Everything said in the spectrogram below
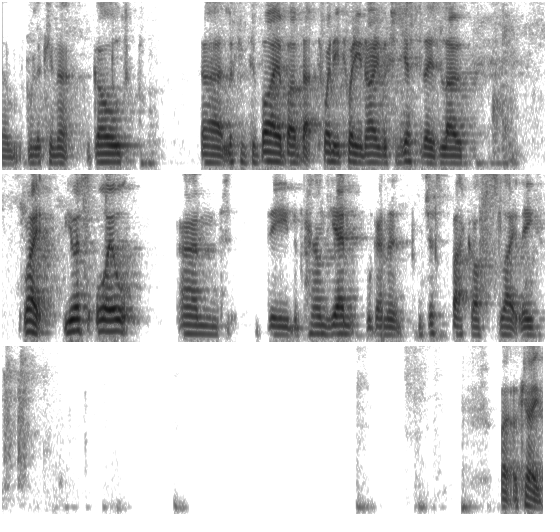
Um, we're looking at gold, uh, looking to buy above that 2029, which is yesterday's low. Right, US oil and the, the pound yen, we're going to just back off slightly. Right, okay.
